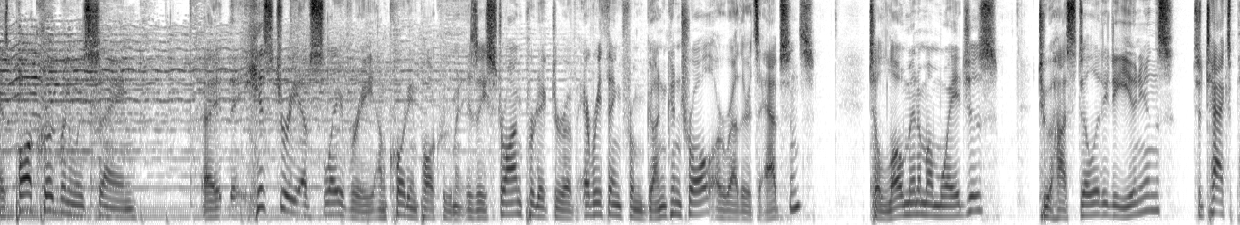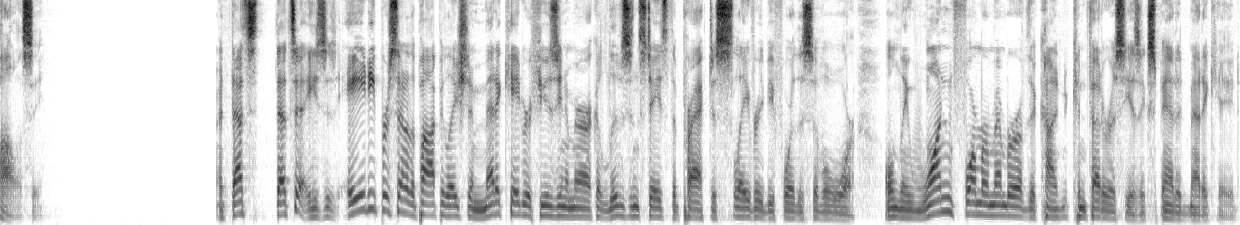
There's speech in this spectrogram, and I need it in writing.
as Paul Krugman was saying, uh, the history of slavery, I'm quoting Paul Krugman, is a strong predictor of everything from gun control, or rather its absence, to low minimum wages, to hostility to unions, to tax policy. That's, that's it. He says 80% of the population of Medicaid refusing America lives in states that practiced slavery before the Civil War. Only one former member of the Con- Confederacy has expanded Medicaid.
